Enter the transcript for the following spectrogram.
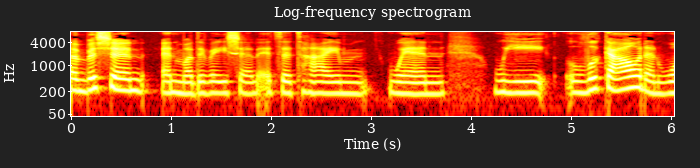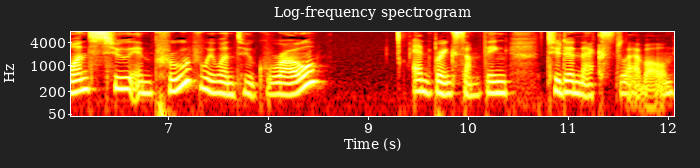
ambition and motivation. It's a time when we look out and want to improve. We want to grow and bring something to the next level.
